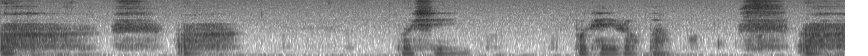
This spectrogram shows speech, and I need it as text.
啊，不行，不可以肉棒！啊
